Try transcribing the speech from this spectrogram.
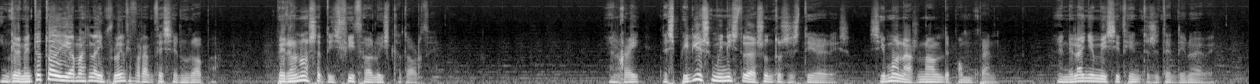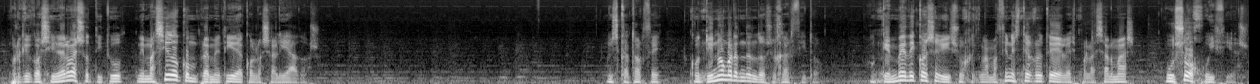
incrementó todavía más la influencia francesa en Europa, pero no satisfizo a Luis XIV. El rey despidió a su ministro de Asuntos Exteriores, Simón Arnold de Pompin, en el año 1679, porque consideraba su actitud demasiado comprometida con los aliados. Luis XIV continuó agrandando su ejército, aunque en vez de conseguir sus reclamaciones territoriales por las armas, usó juicios.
